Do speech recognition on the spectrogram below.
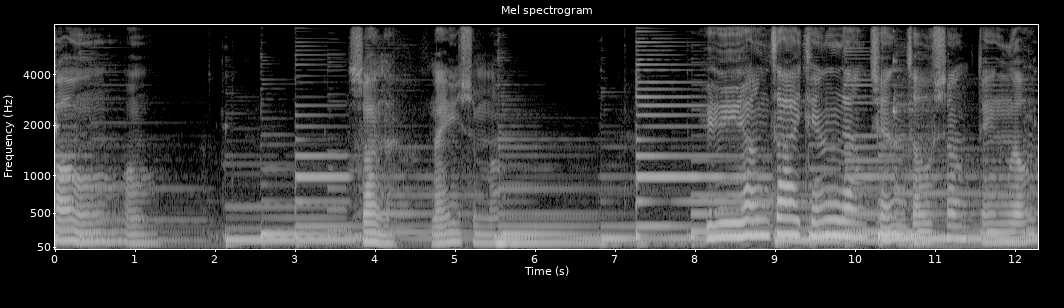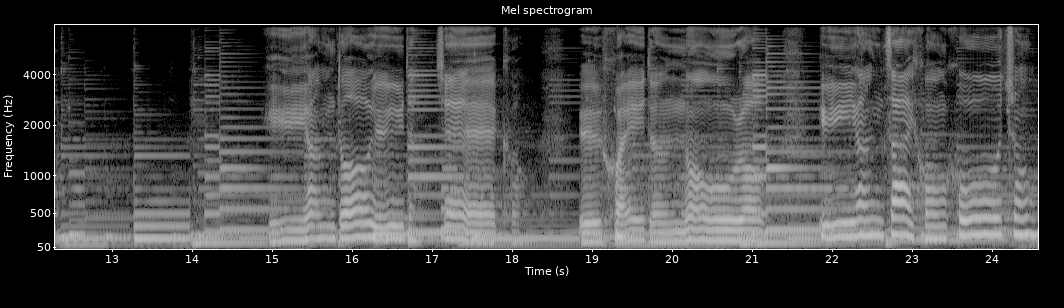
候，算了，没什么。一样在天亮前走上顶楼，一样多余的借口，迂回的懦弱，一样在恍惚中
